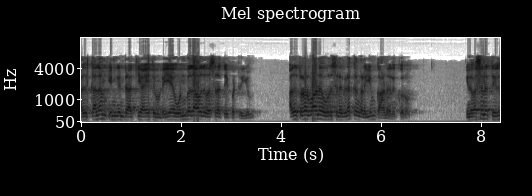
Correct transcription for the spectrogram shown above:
அல் கலம் என்கின்ற அத்தியாயத்தினுடைய ஒன்பதாவது வசனத்தை பற்றியும் அது தொடர்பான ஒரு சில விளக்கங்களையும் காண இருக்கிறோம் இந்த வசனத்தில்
